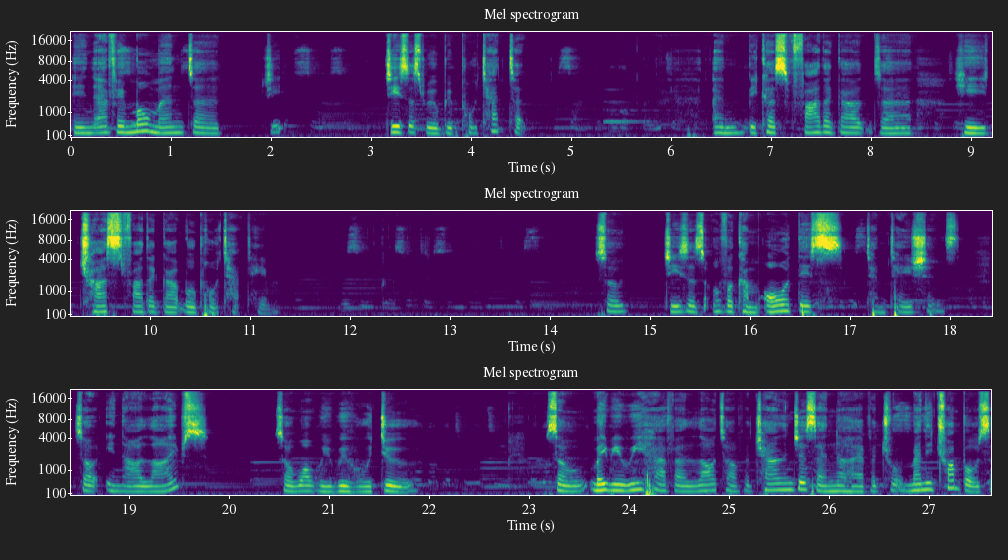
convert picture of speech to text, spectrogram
In every moment, uh, Jesus will be protected and because Father God, uh, he trusts Father God will protect him. So Jesus overcome all these temptations. So in our lives, so what we, we will do. So maybe we have a lot of challenges and have many troubles.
